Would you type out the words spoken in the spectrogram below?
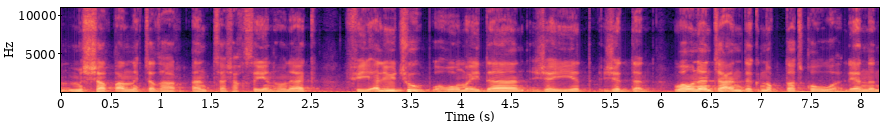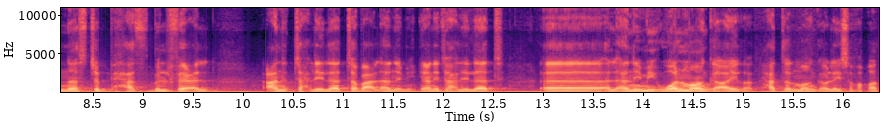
مش شرط أنك تظهر أنت شخصيا هناك في اليوتيوب وهو ميدان جيد جدا. وهنا أنت عندك نقطة قوة لأن الناس تبحث بالفعل عن التحليلات تبع الأنمي. يعني تحليلات آه الأنمي والمانجا أيضا حتى المانجا وليس فقط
